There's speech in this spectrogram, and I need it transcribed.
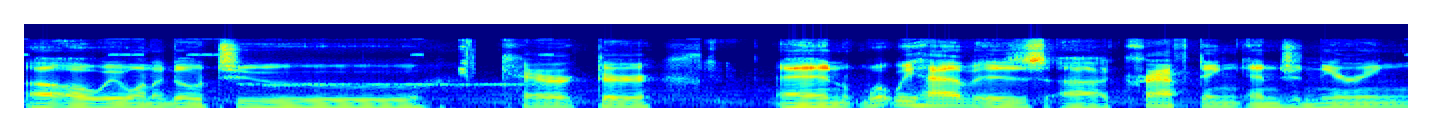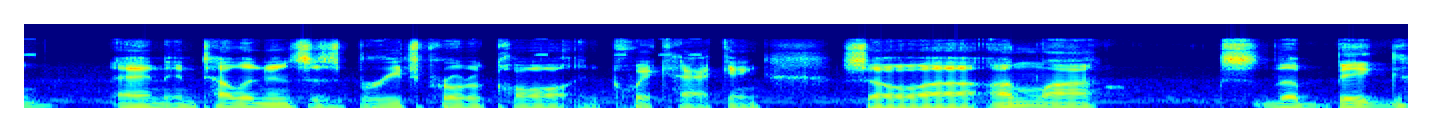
Uh oh, we want to go to character. And what we have is uh, crafting, engineering, and intelligence is breach protocol and quick hacking. So uh, unlocks the big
